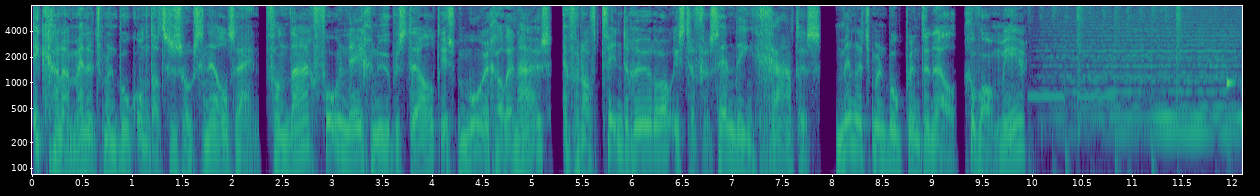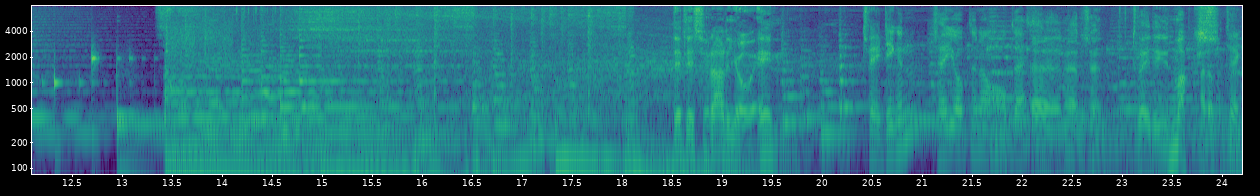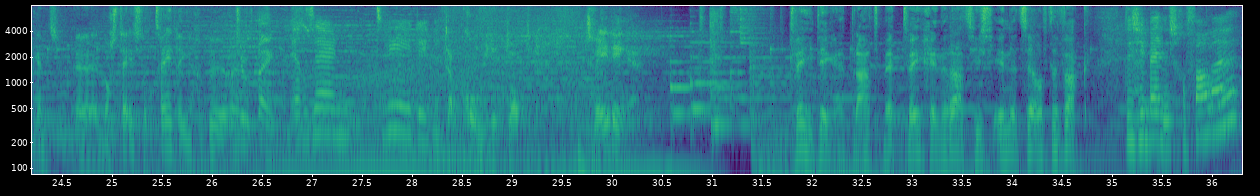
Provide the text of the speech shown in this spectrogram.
Ik ga naar Managementboek omdat ze zo snel zijn. Vandaag voor 9 uur besteld is morgen al in huis. En vanaf 20 euro is de verzending gratis. Managementboek.nl. Gewoon meer. Dit is Radio 1. Twee dingen, zei je op de NL altijd? Uh, nee, er zijn twee dingen. Max. Maar dat betekent uh, nog steeds dat twee dingen gebeuren. Er zijn twee dingen. Dan kom je tot twee dingen. Twee dingen praat met twee generaties in hetzelfde vak. Dus je bent dus gevallen.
